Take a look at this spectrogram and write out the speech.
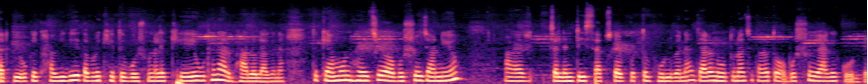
আর কি, ওকে খাইয়ে দিয়ে তারপরে খেতে বসবো। নাহলে খেয়ে উঠে না আর ভালো লাগে না। তো কেমন হয়েছে অবশ্যই জানিও। আর চ্যানেলটি সাবস্ক্রাইব করতে ভুলবে না। যারা নতুন আছে তারা তো অবশ্যই আগে করবে।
